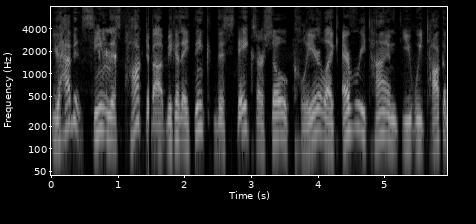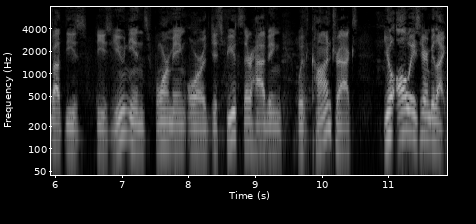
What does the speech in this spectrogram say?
you haven't seen this talked about because I think the stakes are so clear. Like every time you, we talk about these these unions forming or disputes they're having with contracts, you'll always hear and be like,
